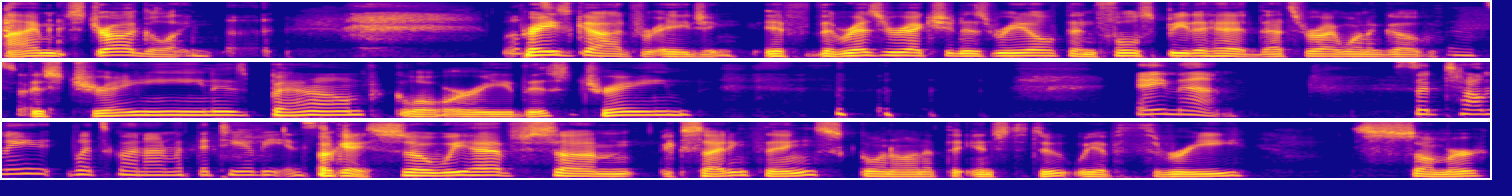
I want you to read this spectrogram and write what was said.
I'm struggling. Well, Praise God for aging. If the resurrection is real, then full speed ahead. That's where I want to go. That's right. This train is bound for glory. This train. Amen. So tell me what's going on with the TOB Institute. Okay, so we have some exciting things going on at the Institute. We have three summer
